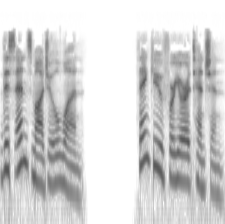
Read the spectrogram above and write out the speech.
This ends Module 1. Thank you for your attention.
